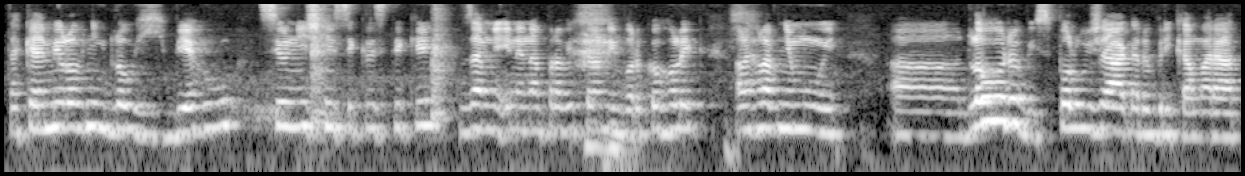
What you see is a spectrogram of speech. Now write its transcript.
také milovník dlouhých běhů, silniční cyklistiky, za mě i nenapravitelný workoholik, ale hlavně můj uh, dlouhodobý spolužák a dobrý kamarád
